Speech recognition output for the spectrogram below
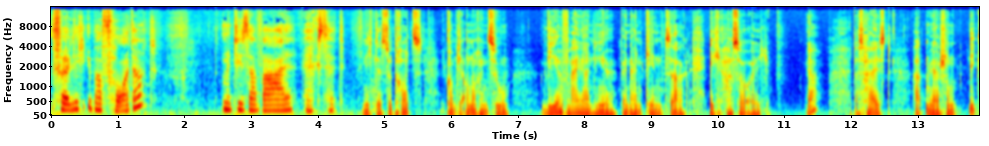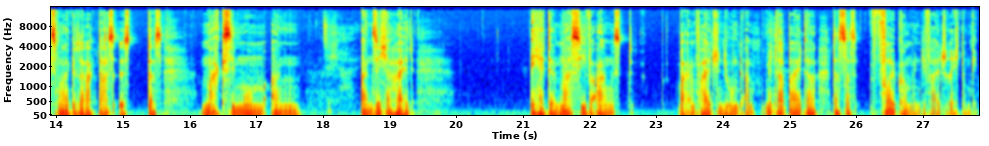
völlig überfordert mit dieser Wahl Exit. Nichtsdestotrotz kommt ja auch noch hinzu, wir feiern hier, wenn ein Kind sagt, ich hasse euch. Ja? Das heißt, hatten wir ja schon x-mal gesagt, das ist das Maximum an, an Sicherheit. Ich hätte massive Angst bei einem falschen Jugendamtmitarbeiter, dass das vollkommen in die falsche Richtung geht.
